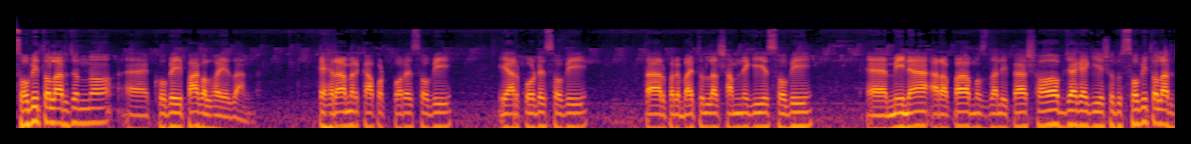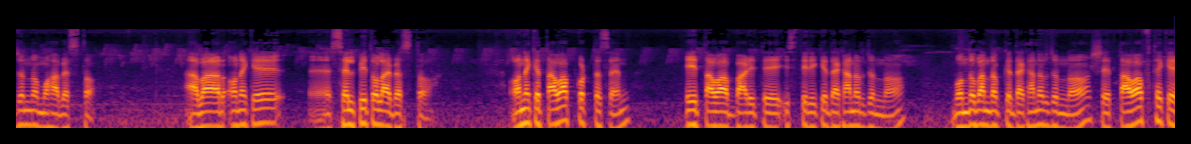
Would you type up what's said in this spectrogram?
ছবি তোলার জন্য খুবই পাগল হয়ে যান। এহরামের কাপড় পরে ছবি, এয়ারপোর্টে ছবি তারপরে বাইতুল্লাহর সামনে গিয়ে ছবি মিনা আরাপা মুজদালিফা, সব জায়গায় গিয়ে শুধু ছবি তোলার জন্য মহাব্যস্ত। আবার অনেকে সেলফি তোলায় ব্যস্ত। অনেকে তাওয়াপ করতেছেন এই তাওয়াপ বাড়িতে স্ত্রীকে দেখানোর জন্য বন্ধু বান্ধবকে দেখানোর জন্য। সে তাওয়াফ থেকে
